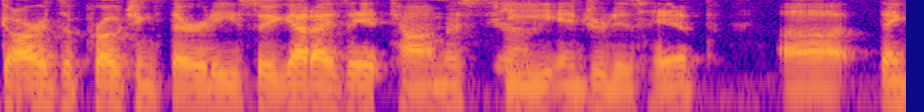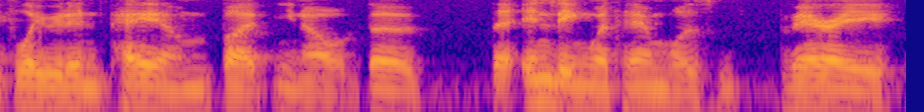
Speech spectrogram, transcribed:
guards approaching thirty. So you got Isaiah Thomas. Yeah. He injured his hip. Uh, thankfully, we didn't pay him, but you know the the ending with him was very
